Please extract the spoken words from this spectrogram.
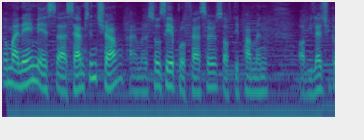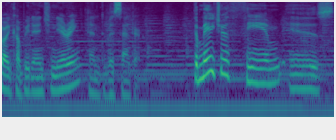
So my name is uh, Samson Cheung. I'm an associate professor of Department of Electrical and Computer Engineering and the Center. The major theme is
